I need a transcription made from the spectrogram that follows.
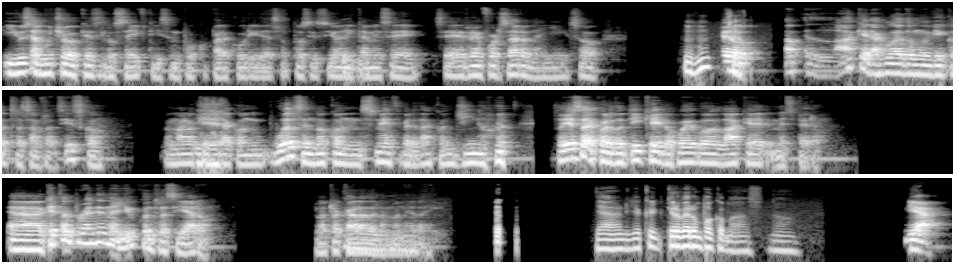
y usan mucho lo que es los safeties un poco para cubrir esa posición y también se, se reforzaron allí. So, pero ah, Lockett ha jugado muy bien contra San Francisco. Lo malo que era con Wilson, no con Smith, ¿verdad? Con Gino. so, yo estoy de acuerdo. DK lo juego, Lockett me espero. Ah, ¿Qué tal Brandon Ayuk contra Seattle? La otra cara de la moneda ahí. Ya, yo que- quiero ver un poco más. No. Ya.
